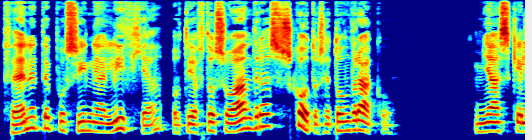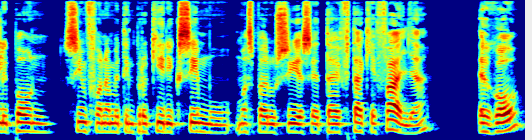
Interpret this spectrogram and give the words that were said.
«Φαίνεται πως είναι αλήθεια ότι αυτός ο άνδρας σκότωσε τον δράκο. Μιας και λοιπόν, σύμφωνα με την προκήρυξή μου, μας παρουσίασε τα 7 κεφάλια, εγώ,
